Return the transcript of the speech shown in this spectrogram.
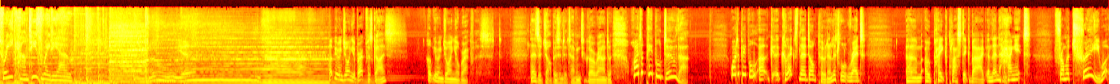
Three Counties Radio. Oh yeah. Hope you're enjoying your breakfast, guys. Hope you're enjoying your breakfast. There's a job, isn't it? Having to go around. Why do people do that? Why do people uh, collect their dog poo in a little red, um, opaque plastic bag and then hang it from a tree? What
